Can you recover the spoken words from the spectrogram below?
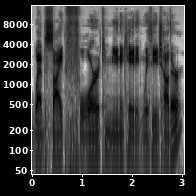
website for communicating with each other.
